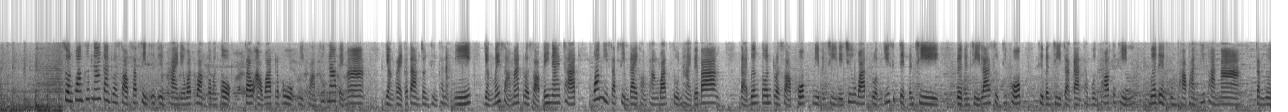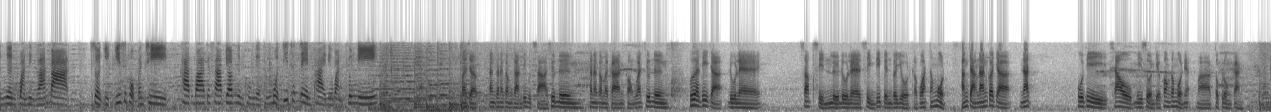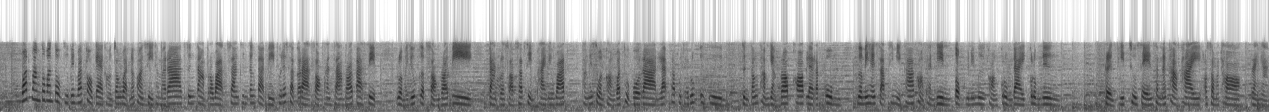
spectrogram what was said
ส่วนความคืบหน้าการตรวจสอบทรัพย์สินอื่นๆ ภายในวัดวังตะวันตก เจ้าอาวาสระบุมีความคืบหน้าไปมาก อย่างไรก็ตามจนถึงขณะนี้ ยังไม่สามารถตรวจสอบได้แน่ชัด ว่ามีทรัพย์สินใดของทางวัดสูญหายไปบ้าง แต่เบื้องต้นตรวจสอบพบมีบัญชีในชื่อวัดรวม 27 บัญชี โดยบัญชีล่าสุดที่พบ คือบัญชีจากการทำบุญทอดกฐิน เมื่อเดือนกุมภาพันธ์ที่ผ่านมาจำนวนเงินกว่า 1 ล้านบาท ส่วนอีก 26 บัญชี คาดว่าจะทราบยอดเงินคงเหลือทั้งหมดที่ชัดเจนภายในวันพรุ่งนี้ มาจากทั้งคณะกรรมการที่ปรึกษาชุดหนึ่งคณะกรรมการของวัดชุดหนึ่งเพื่อที่จะดูแลทรัพย์สินหรือดูแลสิ่งที่เป็นประโยชน์กับวัดทั้งหมด หลังจากนั้นก็จะนัดผู้ที่เช่ามีส่วนเกี่ยวข้องทั้งหมดเนี่ยมาตกลงกัน วัดวังตะวันตกถือเป็นวัดเก่าแก่ของจังหวัดนครศรีธรรมราช ซึ่งตามประวัติสร้างขึ้นตั้งแต่ปีพุทธศักราช 2380 รวมอายุเกือบ 200 ปี การตรวจสอบทรัพย์สินภายในวัด ทั้งในส่วนของวัตถุโบราณ และพระพุทธรูปอื่น ๆ จึงต้องทำอย่างรอบคอบและรัดกุม เพื่อไม่ให้ทรัพย์ที่มีค่าของแผ่นดินตกอยู่ในมือของกลุ่มใดกลุ่มหนึ่ง เพลินพิษชูเสนสำนักข่าวไทย อสมทรายงาน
